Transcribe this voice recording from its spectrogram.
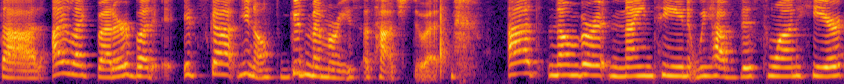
that I like better, but it's got, you know, good memories attached to it. At number 19, we have this one here.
